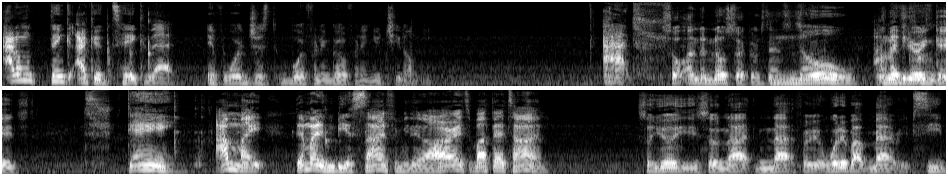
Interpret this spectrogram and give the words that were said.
i don't think i could take that if we're just boyfriend and girlfriend and you cheat on me I, so under no circumstances. no i might if be you're close- engaged? dang i might there might even be a sign for me to all right it's about that time So you're you- so not not for what about married? see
